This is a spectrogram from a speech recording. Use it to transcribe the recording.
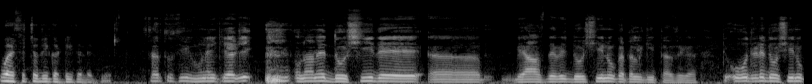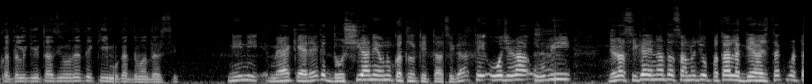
ਉਹ ਐਸਐਚਓ ਦੀ ਗੱਡੀ ਤੇ ਲੱਗੇ। ਸਰ ਤੁਸੀਂ ਹੁਣੇ ਕਿਹਾ ਕਿ ਉਹਨਾਂ ਨੇ ਦੋਸ਼ੀ ਦੇ ਬਿਆਸ ਦੇ ਵਿੱਚ ਦੋਸ਼ੀ ਨੂੰ ਕਤਲ ਕੀਤਾ ਸੀਗਾ। ਤੇ ਉਹ ਜਿਹੜੇ ਦੋਸ਼ੀ ਨੂੰ ਕਤਲ ਕੀਤਾ ਸੀ ਉਹਦੇ ਤੇ ਕੀ ਮੁਕੱਦਮਾ ਦਰਜ ਸੀ? ਨਹੀਂ ਨਹੀਂ ਮੈਂ ਕਹਿ ਰਿਹਾ ਕਿ ਦੋਸ਼ੀਆਂ ਨੇ ਉਹਨੂੰ ਕਤਲ ਕੀਤਾ ਸੀਗਾ ਤੇ ਉਹ ਜਿਹੜਾ ਉਹ ਵੀ ਜਿਹੜਾ ਸੀਗਾ ਇਹਨਾਂ ਦਾ ਸਾਨੂੰ ਜੋ ਪਤਾ ਲੱਗਿਆ ਹਜੇ ਤੱਕ ਬਟ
